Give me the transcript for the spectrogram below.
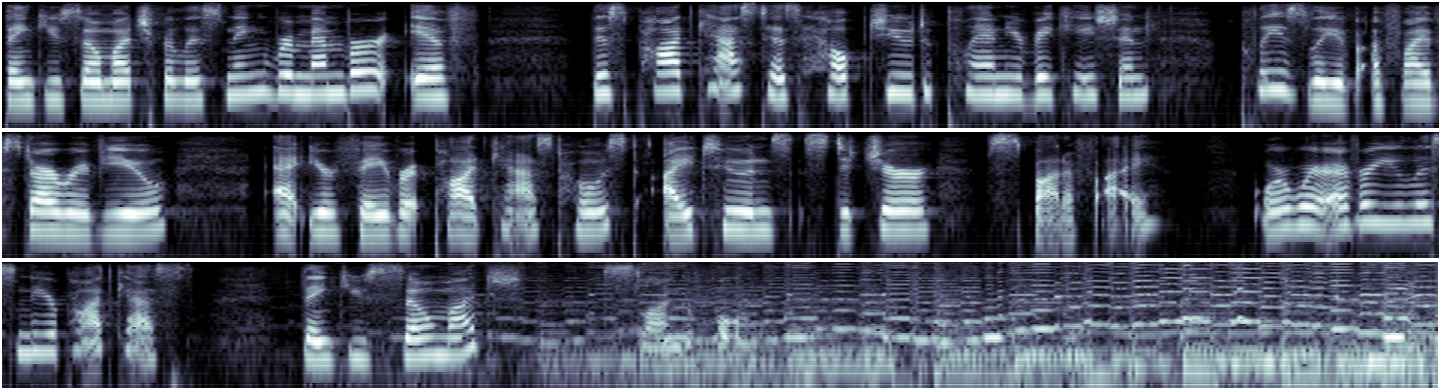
thank you so much for listening. Remember, if this podcast has helped you to plan your vacation, please leave a five star review at your favorite podcast host, iTunes, Stitcher, Spotify, or wherever you listen to your podcasts. Thank you so much. Slán Thank you.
